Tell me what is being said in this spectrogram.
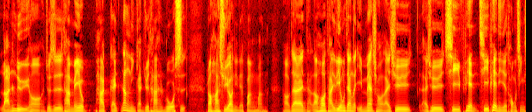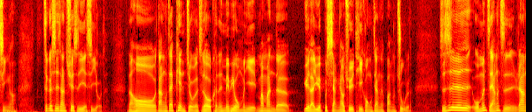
褴褛哈，就是他没有他该让你感觉他很弱势，然后他需要你的帮忙，好再来，然后他利用这样的 image 哦来去来去欺骗欺骗你的同情心啊，这个实际上确实也是有的。然后，当在骗久了之后，可能 maybe 我们也慢慢的越来越不想要去提供这样的帮助了。只是我们怎样子让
